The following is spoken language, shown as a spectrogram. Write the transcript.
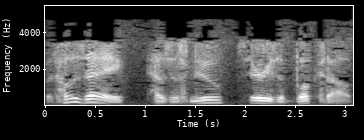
But Jose has this new series of books out.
